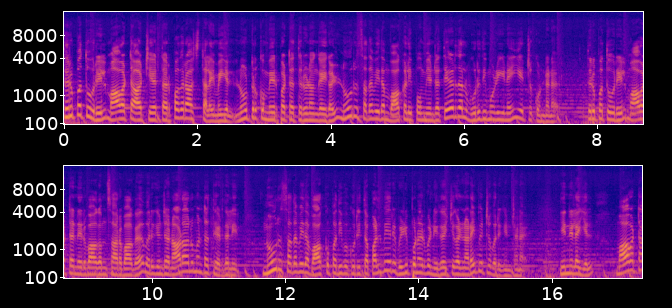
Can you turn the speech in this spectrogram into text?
திருப்பத்தூரில் மாவட்ட ஆட்சியர் தர்பகராஜ் தலைமையில் நூற்றுக்கும் மேற்பட்ட திருநங்கைகள் நூறு சதவீதம் வாக்களிப்போம் என்ற தேர்தல் உறுதிமொழியினை ஏற்றுக்கொண்டனர். திருப்பத்தூரில் மாவட்ட நிர்வாகம் சார்பாக வருகின்ற நாடாளுமன்ற தேர்தலில் நூறு சதவீத வாக்குப்பதிவு குறித்த பல்வேறு விழிப்புணர்வு நிகழ்ச்சிகள் நடைபெற்று வருகின்றன. இந்நிலையில் மாவட்ட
